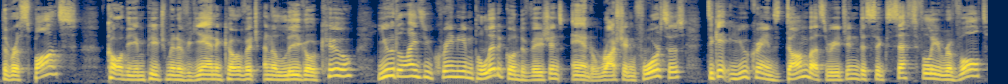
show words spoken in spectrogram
The response? called the impeachment of Yanukovych an illegal coup, utilized Ukrainian political divisions and Russian forces to get Ukraine's Donbas region to successfully revolt,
